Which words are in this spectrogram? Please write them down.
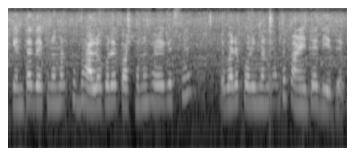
চিকেনটা দেখুন, আমার খুব ভালো করে কষানো হয়ে গেছে। এবারে পরিমাণ মতো পানিটা দিয়ে দেব।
